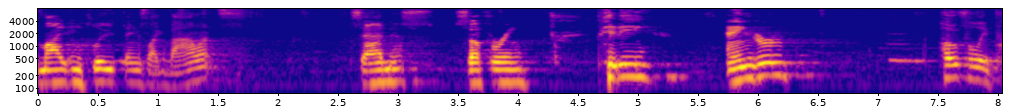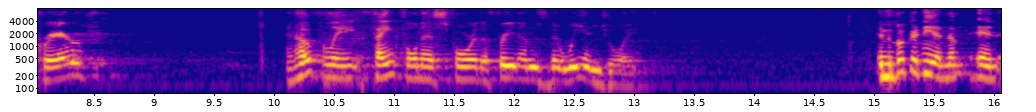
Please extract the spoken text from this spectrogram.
might include things like violence, sadness, suffering, pity, anger, hopefully prayer, and hopefully thankfulness for the freedoms that we enjoy. In the book of Nehemiah, in,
